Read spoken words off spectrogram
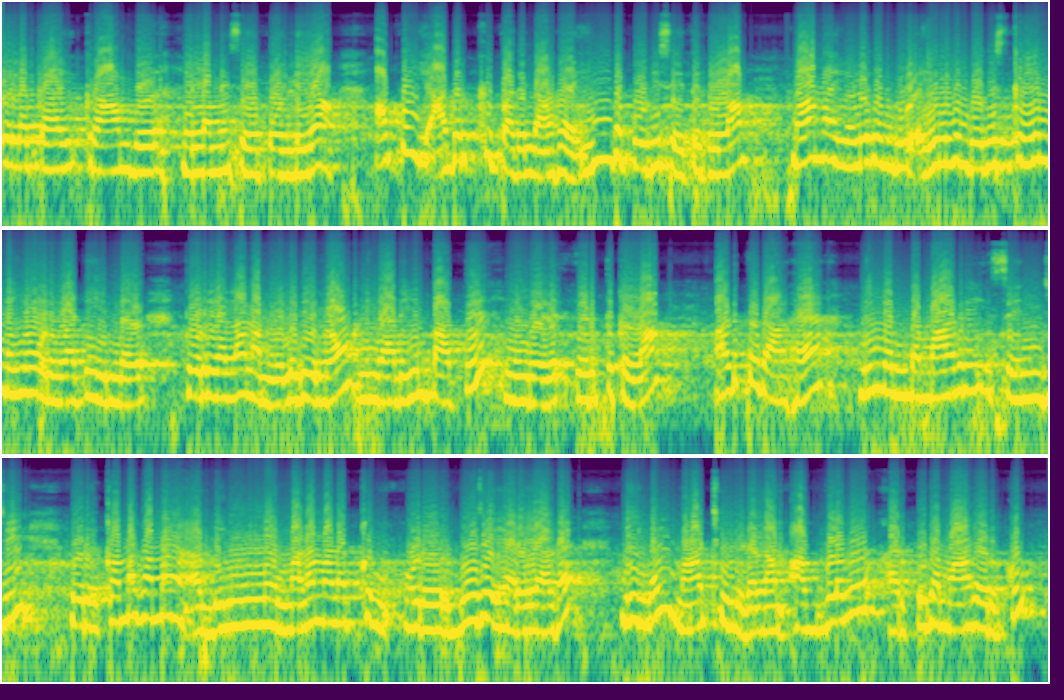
ஏலக்காய் கிராம்பு எல்லாமே சேர்ப்போம் இல்லையா? அப்போ அதற்கு பதிலாக இந்த பொடி சேர்த்துக்கலாம். நாம் எழுதும் போ- எழுதும்போது ஸ்க்ரீன்லையும் ஒரு வாட்டி இந்த பொருளெல்லாம் நம்ம எழுதிடுறோம். நீங்கள் அதையும் பார்த்து நீங்கள் எடு- எடுத்துக்கலாம். அடுத்ததாக நீங்கள் இந்த மாதிரி செஞ்சு ஒரு கமகம அப்படின்னு மனமணக்கும் ஒரு பூஜை அறையாக நீங்கள் மாற்றி விடலாம் அவ்வளவு அற்புதமாக இருக்கும்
